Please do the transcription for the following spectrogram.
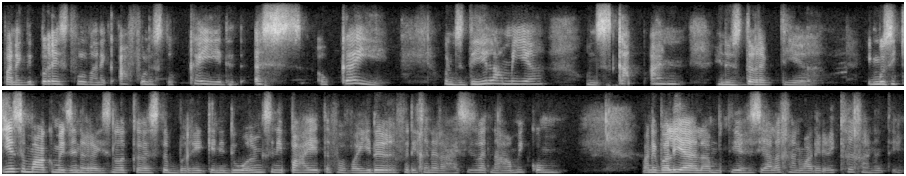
Wanneer ek depressed voel, wanneer ek afvoel, is dit oukei. Okay. Dit is oukei. Okay. Ons deel daarmee, ons skap aan en ons druk deur. Ek moes 'n keuse maak om my generasionele te breek en die dorings in die paaie te verwyder vir die generasies wat na my kom. Want ek wil nie hulle moet hier dieselfde gaan waar ek gegaan het nie.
